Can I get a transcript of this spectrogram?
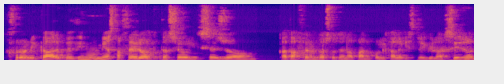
χρονικά ρε παιδί μου μια σταθερότητα σε όλη τη σεζόν καταφέροντας τότε να πάνε πολύ καλά και στη regular season.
